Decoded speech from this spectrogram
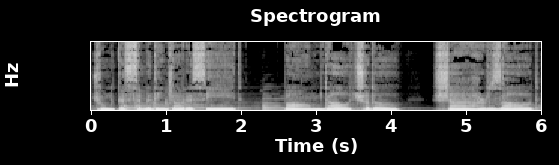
چون قصه به دینجا رسید بامداد شد و شهرزاد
